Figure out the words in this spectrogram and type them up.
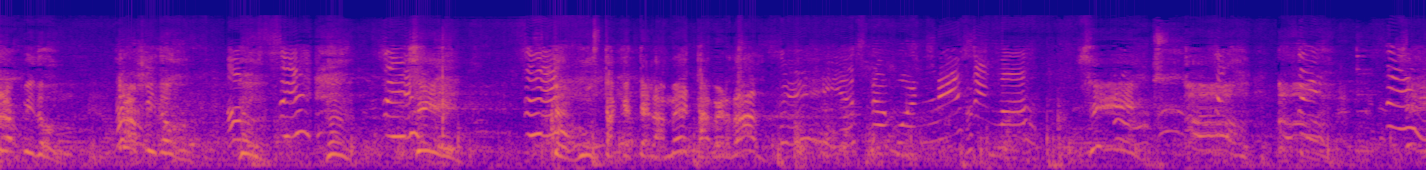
¡Rápido! ¡Rápido! ¡Sí! ¡Sí! ¿Te gusta que te la meta, verdad? Sí, está buenísima. ¡Sí! ¡Ah! ¡Ah! ¡Sí!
